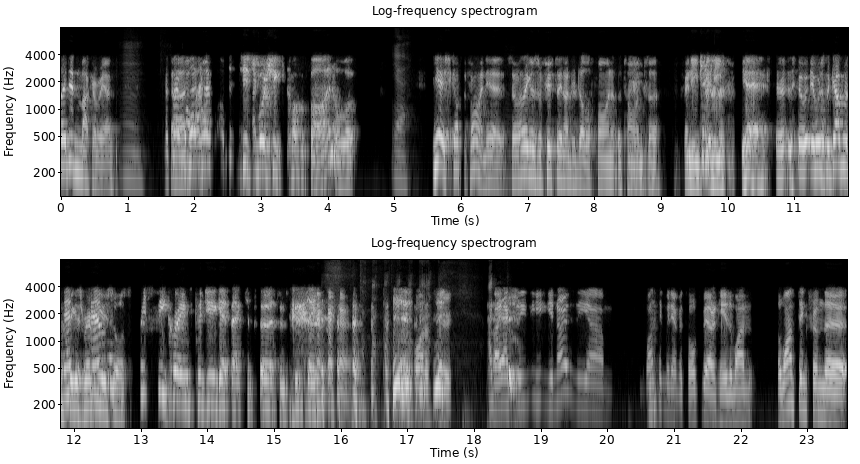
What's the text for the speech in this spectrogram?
they didn't muck around. Mm. But Uh, that- that- Did, was she cop a fine or what? Yeah. Yeah, she got the fine. Yeah, so I think it was a fifteen hundred dollar fine at the time. So any, any yeah, it, it was the government's biggest revenue source. many Krispy Kremes could you get back to Perth with fifteen? Quite a few. But actually, you, you know the um, one thing we never talked about in here. The one, the one thing from the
